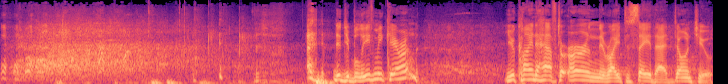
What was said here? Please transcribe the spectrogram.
Did you believe me, Karen? You kind of have to earn the right to say that, don't you?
